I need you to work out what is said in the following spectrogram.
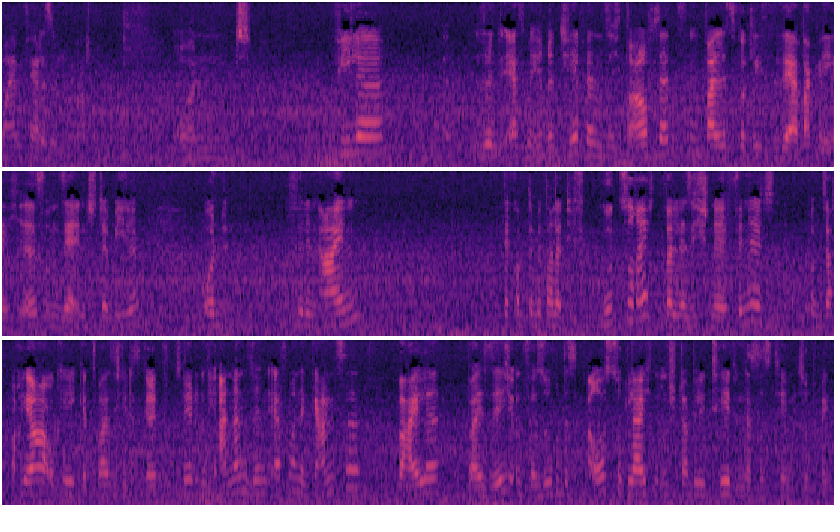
meinem Pferdesimulator. Und viele sind erstmal irritiert, wenn sie sich draufsetzen, weil es wirklich sehr wackelig ist und sehr instabil. Und für den einen, der kommt damit relativ gut zurecht, weil er sich schnell findet und sagt, ach ja, okay, jetzt weiß ich, wie das Gerät funktioniert. Und die anderen sind erstmal eine ganze Weile bei sich und versuchen das auszugleichen und Stabilität in das System zu bringen.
